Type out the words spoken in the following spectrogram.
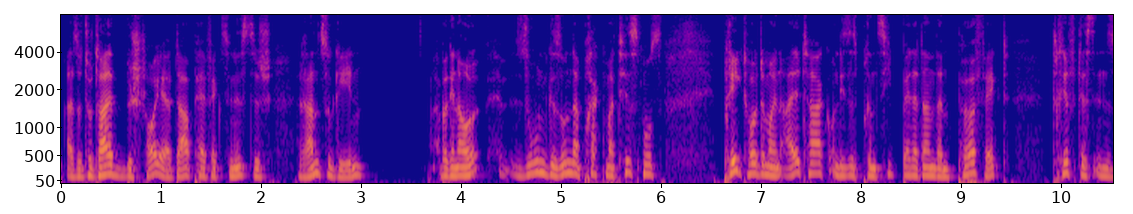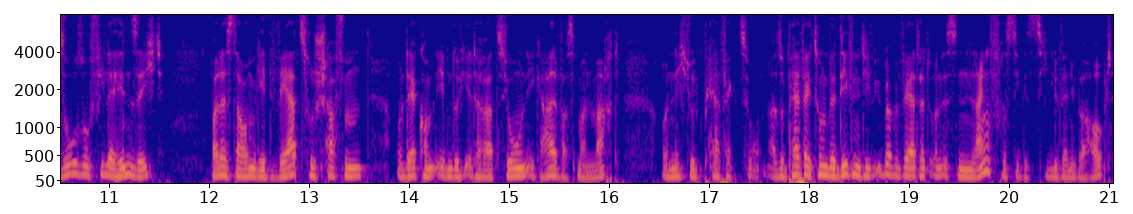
Also total bescheuert, da perfektionistisch ranzugehen. Aber genau so ein gesunder Pragmatismus prägt heute meinen Alltag und dieses Prinzip Better Done Than Perfect trifft es in so, so vieler Hinsicht, weil es darum geht, Wert zu schaffen und der kommt eben durch Iteration, egal was man macht, und nicht durch Perfektion. Also Perfektion wird definitiv überbewertet und ist ein langfristiges Ziel, wenn überhaupt.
